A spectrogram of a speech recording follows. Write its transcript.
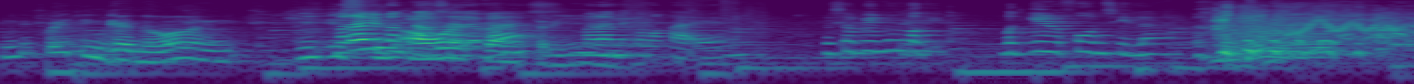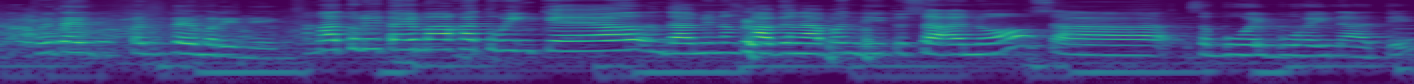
Hindi pwedeng gano'n. He is Marami in bang tao our sa labas? country. Marami kumakain? May sabihin mo, mag, mag-earphone sila. Pwede tayo, pwede tayo marinig. Matuloy tayo mga katwinkle. Ang dami ng kaganapan dito sa ano, sa sa buhay-buhay natin.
